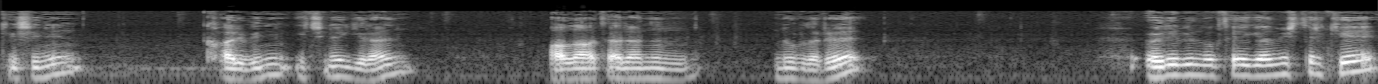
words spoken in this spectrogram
Kişinin kalbinin içine giren allah Teala'nın nurları öyle bir noktaya gelmiştir ki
